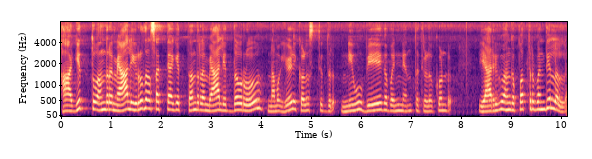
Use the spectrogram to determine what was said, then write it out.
ಹಾಗಿತ್ತು ಅಂದ್ರೆ ಮ್ಯಾಲೆ ಇರೋದ ಸತ್ಯ ಆಗಿತ್ತು ಅಂದ್ರೆ ಮ್ಯಾಲಿದ್ದವರು ನಮಗೆ ಹೇಳಿ ಕಳಿಸ್ತಿದ್ರು. ನೀವು ಬೇಗ ಬನ್ನಿ ಅಂತ ತಿಳ್ಕೊಂಡು. ಯಾರಿಗೂ ಹಂಗೆ ಪತ್ರ ಬಂದಿಲ್ಲಲ್ಲ.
